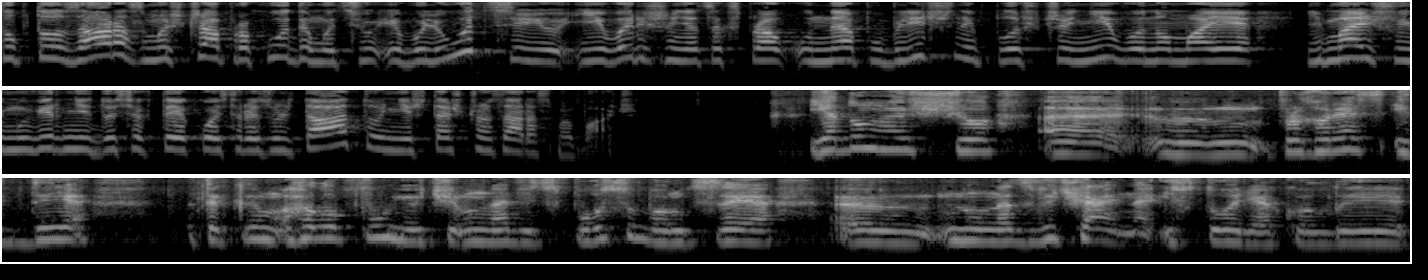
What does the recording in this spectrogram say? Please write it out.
Тобто зараз ми ще проходимо цю еволюцію, і вирішення цих справ у непублічній площині воно має і меншу ймовірність досягти якогось результату, ніж те, що зараз ми бачимо. Я думаю, що е, прогрес іде таким галопуючим навіть способом. Це е, ну надзвичайна історія, коли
